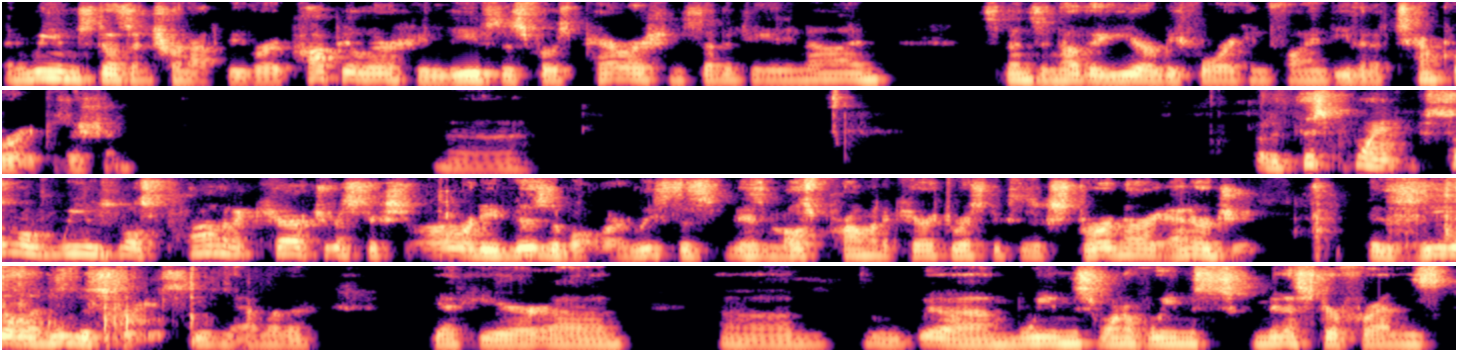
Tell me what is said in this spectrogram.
and Weems doesn't turn out to be very popular. He leaves his first parish in 1789, spends another year before he can find even a temporary position. Uh, But at this point, some of Weems' most prominent characteristics are already visible, or at least his, his most prominent characteristics is extraordinary energy, his zeal and industry. Excuse me, I'm going to get here. Um, um, um, Weems, one of Weems' minister friends,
